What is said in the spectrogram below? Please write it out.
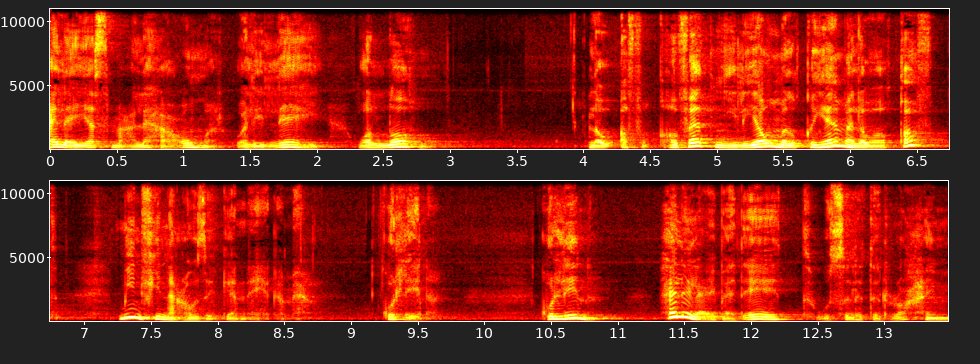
ألا يسمع لها عمر ولله والله لو أوقفتني ليوم القيامة لوقفت مين فينا عاوز الجنة يا جماعة؟ كلنا. كلنا. هل العبادات وصلة الرحم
